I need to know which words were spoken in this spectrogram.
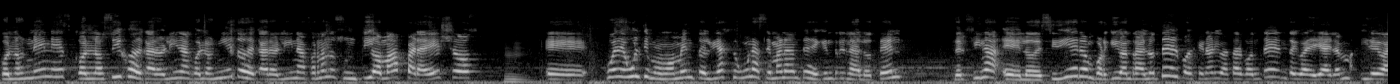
con los nenes, con los hijos de Carolina, con los nietos de Carolina. Fernando es un tío más para ellos. Mm. Eh, fue de último momento el viaje, una semana antes de que entren al hotel. Delfina eh, lo decidieron porque iba a entrar al hotel, porque Genaro iba a estar contento, iba a ir al, iba,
